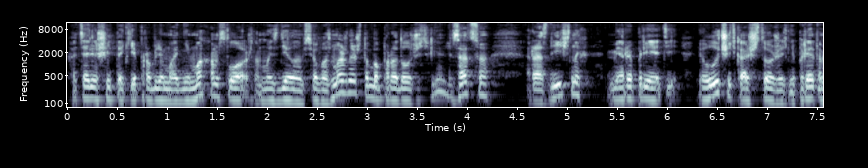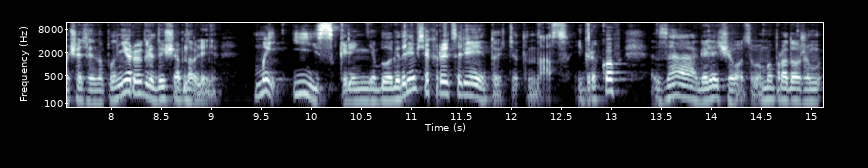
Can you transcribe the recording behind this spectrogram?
Хотя решить такие проблемы одним махом сложно. Мы сделаем все возможное, чтобы продолжить реализацию различных мероприятий и улучшить качество жизни, при этом тщательно планируя грядущие обновления. Мы искренне благодарим всех рыцарей, то есть это нас, игроков, за горячие отзывы. Мы продолжим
